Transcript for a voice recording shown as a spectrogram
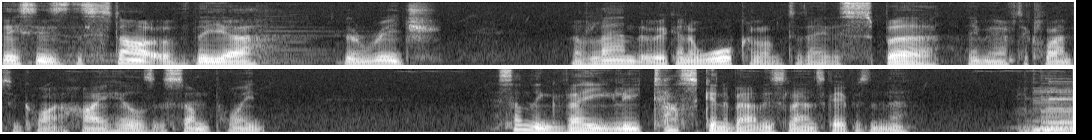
This is the start of the, uh, the ridge of land that we're going to walk along today, the spur. I think we have to climb some quite high hills at some point. There's something vaguely Tuscan about this landscape, isn't there?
